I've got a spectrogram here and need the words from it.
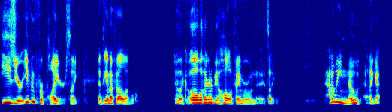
easier even for players like at the nfl level they're like oh well they're going to be a hall of famer one day it's like how do we know that like I-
